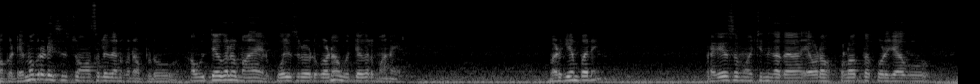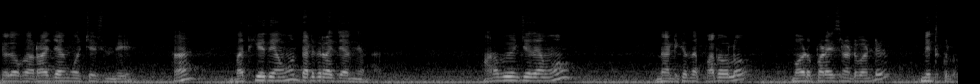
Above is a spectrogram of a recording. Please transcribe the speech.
ఒక డెమోక్రటిక్ సిస్టమ్ అవసరం లేదనుకున్నప్పుడు ఆ ఉద్యోగాలు మానేయాలి. పోలీసులు కూడా ఉద్యోగాలు మానేయాలి. వాడికి ఏం పని? ప్రజాస్వామ్యం వచ్చింది కదా ఎవడో కులంతో కూడా జాబు ఏదో ఒక రాజ్యాంగం వచ్చేసింది. బతికేదేమో దళిత రాజ్యాంగం కింద అనుభవించేదేమో దాని కింద పదవులు వాడు పడేసినటువంటి మెతుకులు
